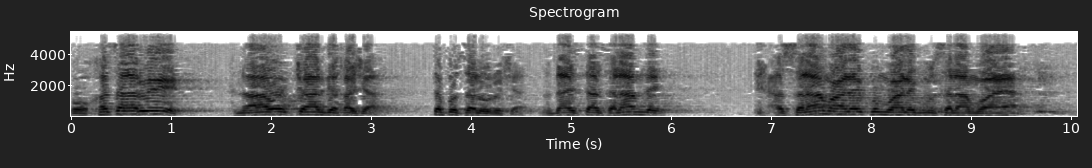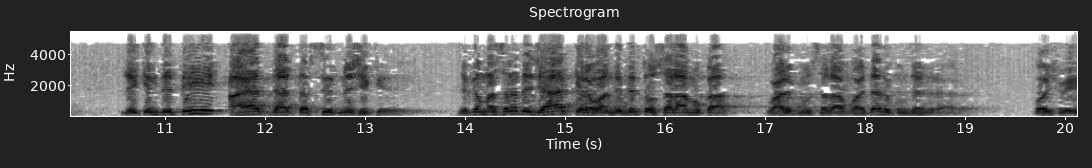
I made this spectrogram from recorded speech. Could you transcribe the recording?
خو خسار وي نو چار دی خشه ته په څلور شه دا استا سلام دی السلام علیکم وعلیکم السلام وایا لیکن د دې آیات دا تفسیر نشي کېږي ځکه مسله د جهاد کې روان دي دته سلام وکا وعلیکم السلام وایا دا کوم ځای نه راغله پښوی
